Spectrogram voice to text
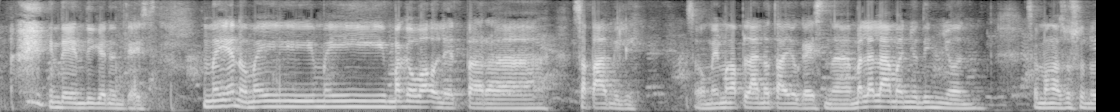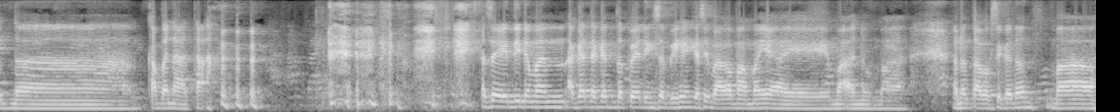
hindi, hindi ganun guys. May ano, may may magawa ulit para sa family. So may mga plano tayo guys na malalaman nyo din yon sa mga susunod na kabanata. kasi hindi naman agad-agad na pwedeng sabihin kasi baka mamaya eh maano ma anong tawag sa ganun? Ma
